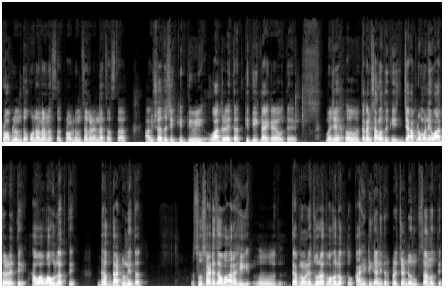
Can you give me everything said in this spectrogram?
प्रॉब्लेम तर कोणाला नसतात. प्रॉब्लेम सगळ्यांनाच असतात. आयुष्यात अशी किती वादळ येतात किती काय काय होते म्हणजे त्याला मी सांगतो की ज्याप्रमाणे वादळ येते हवा वाहू लागते ढग दाटून येतात. सोसाट्याचा वाराही त्याप्रमाणे जोरात वाहू लागतो. काही ठिकाणी तर प्रचंड नुकसान होते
